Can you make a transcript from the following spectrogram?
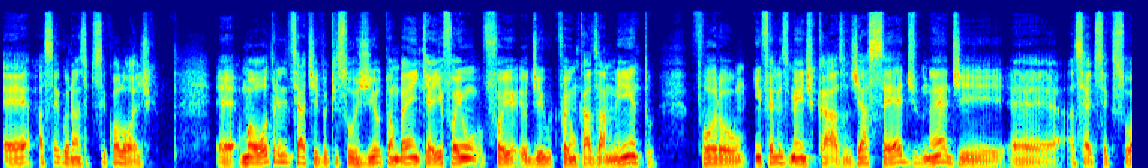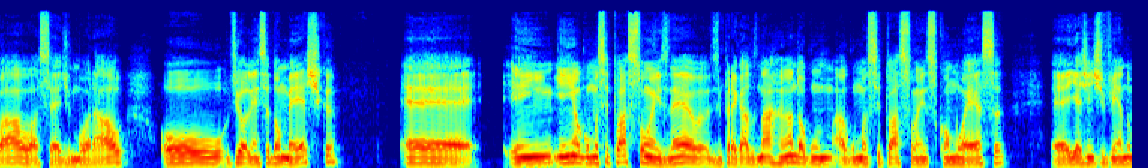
é a segurança psicológica. É, uma outra iniciativa que surgiu também, que aí foi, um, foi eu digo que foi um casamento, foram, infelizmente, casos de assédio, né? de é, assédio sexual, assédio moral ou violência doméstica. É, em, em algumas situações, né? Os empregados narrando algum, algumas situações como essa é, e a gente vendo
